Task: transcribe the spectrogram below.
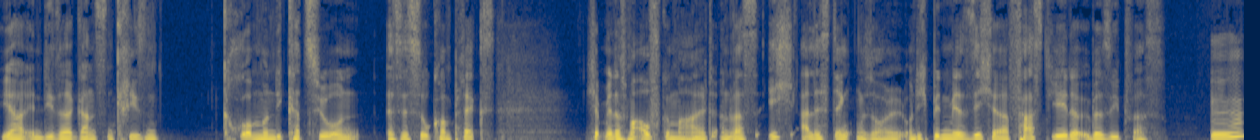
Ja, in dieser ganzen Krisenkommunikation, es ist so komplex. Ich habe mir das mal aufgemalt, an was ich alles denken soll. Und ich bin mir sicher, fast jeder übersieht was. Mhm.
